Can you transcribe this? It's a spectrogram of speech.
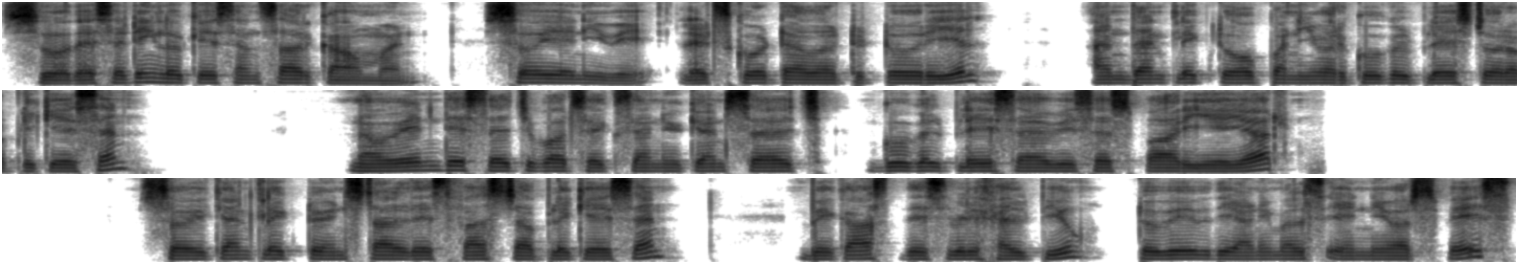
So the setting locations are common. So anyway, let's go to our tutorial and then click to open your Google Play Store application. Now in the search bar section you can search Google Play Services for AR. So you can click to install this first application because this will help you to view the animals in your space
